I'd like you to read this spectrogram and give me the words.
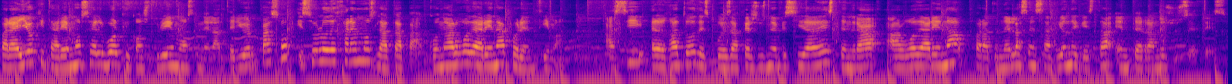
Para ello quitaremos el bol que construimos en el anterior paso y solo dejaremos la tapa con algo de arena por encima. Así el gato después de hacer sus necesidades tendrá algo de arena para tener la sensación de que está enterrando sus heces.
